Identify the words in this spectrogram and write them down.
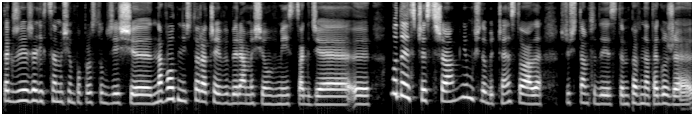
Także jeżeli chcemy się po prostu gdzieś e, nawodnić, to raczej wybieramy się w miejsca, gdzie e, woda jest czystsza. Nie musi to być często, ale rzeczywiście tam wtedy jestem pewna tego, że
